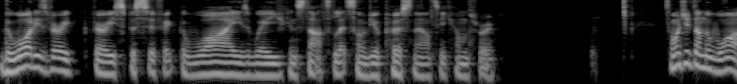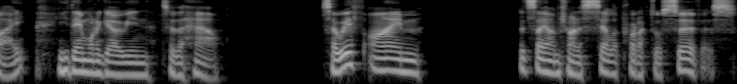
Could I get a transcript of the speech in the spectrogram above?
The what is very, very specific. The why is where you can start to let some of your personality come through. So once you've done the why, you then want to go into the how. So if I'm, let's say I'm trying to sell a product or service,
